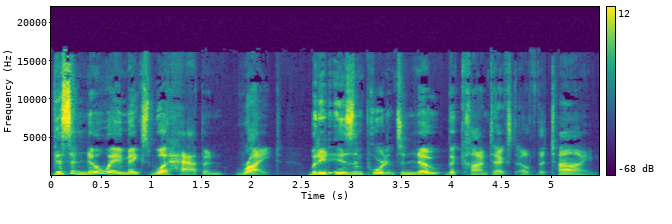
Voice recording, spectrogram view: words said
This in no way makes what happened right, but it is important to note the context of the time.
